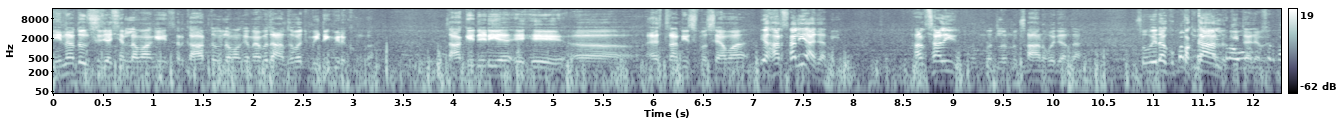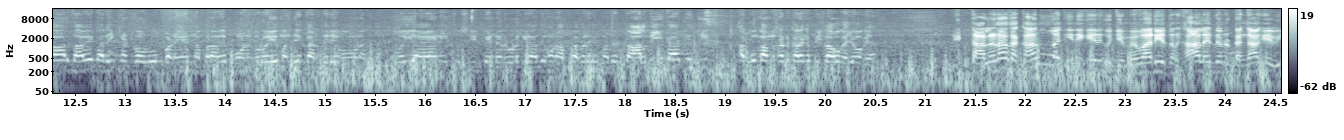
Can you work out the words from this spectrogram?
ਇਹਨਾਂ ਤੋਂ ਸੁਜੈਸ਼ਨ ਲਵਾਂਗੇ ਸਰਕਾਰ ਤੋਂ ਵੀ ਲਵਾਂਗੇ ਮੈਂ ਵਿਧਾਨ ਸਭਾ 'ਚ ਮੀਟਿੰਗ ਵੀ ਰੱਖੂੰਗਾ ਤਾਂ ਕਿ ਜਿਹੜੀ ਹੈ ਇਹ ਇਸ ਤਰ੍ਹਾਂ ਦੀ ਸਮੱਸਿਆਵਾਂ ਇਹ ਹਰ ਸਾਲ ਹੀ ਆ ਜਾਂਦੀਆਂ। ਹਰ ਸਾਲ ਹੀ ਮਤਲਬ ਨੁਕਸਾਨ ਹੋ ਜਾਂਦਾ। ਸੋ ਇਹਦਾ ਕੋਈ ਪੱਕਾ ਹੱਲ ਕੀਤਾ ਜਾਵੇ। ਸਰਕਾਰ ਦਾਅਵੇ ਕਰੀ ਕੰਟਰੋਲ ਰੂਮ ਬਣੇ ਆ, ਨੰਬਰਾਂ ਦੇ ਫੋਨ ਕਰੋ ਇਹ ਬੰਦੇ ਕਰਦੇ ਰਹੇ ਫੋਨ ਕੋਈ ਆਇਆ ਨਹੀਂ ਤੁਸੀਂ ਪਿੰਡ ਰੁੜ ਗਿਆ ਤੇ ਹੁਣ ਆਪਾਂ ਫਿਰ ਮਤਲਬ ਟਾਲਦੀ ਕਹਿ ਕੇ ਜੀ ਅੱਗੋਂ ਕੰਮ ਸੈੱਟ ਕਰਾਂਗੇ ਪਿਛਲਾ ਹੋ ਗਿਆ ਜੋ ਹੋ ਗਿਆ। ਇਹ ਟਾਲਣਾ ਤਾਂ ਕਾਹਨੂੰ ਆ ਜਿਹਦੀ ਕਿਸੇ ਕੋਈ ਜ਼ਿੰਮੇਵਾਰੀ ਹੈ ਤਨਖਾਹ ਲੈਂਦੇ ਉਹਨੂੰ ਟੰਗਾਂਗੇ ਵੀ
